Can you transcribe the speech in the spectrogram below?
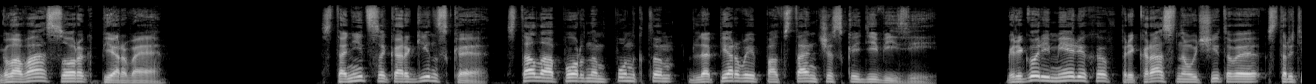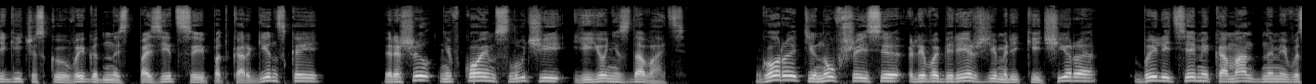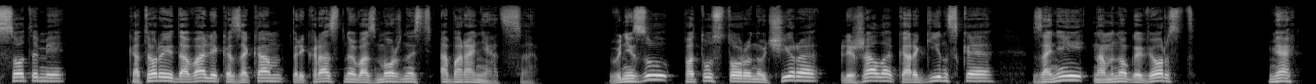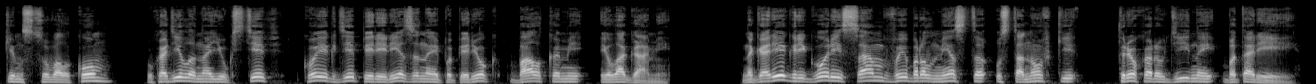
Глава 41. Станица Каргинская стала опорным пунктом для первой повстанческой дивизии. Григорий Мелехов, прекрасно учитывая стратегическую выгодность позиции под Каргинской, решил ни в коем случае ее не сдавать. Горы, тянувшиеся левобережьем реки Чира, были теми командными высотами, которые давали казакам прекрасную возможность обороняться. Внизу, по ту сторону Чира, лежала Каргинская, за ней на много верст мягким суволком уходила на юг степь, кое-где перерезанная поперек балками и лагами. На горе Григорий сам выбрал место установки трехорудийной батареи.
